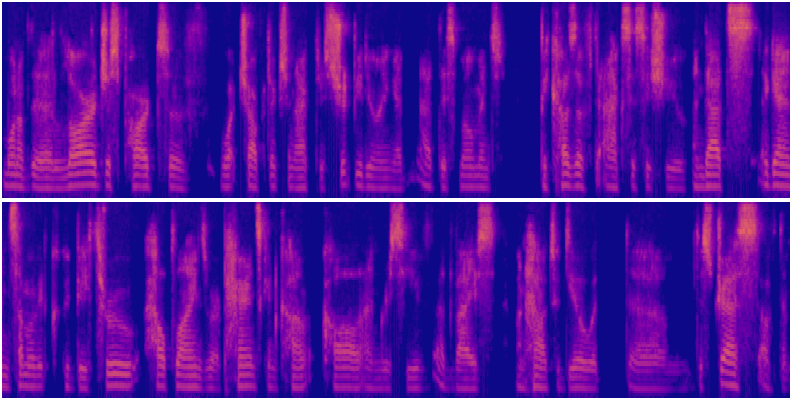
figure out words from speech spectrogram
one of the largest parts of what child protection actors should be doing at, at this moment because of the access issue. And that's, again, some of it could be through helplines where parents can call, call and receive advice on how to deal with um, the stress of them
